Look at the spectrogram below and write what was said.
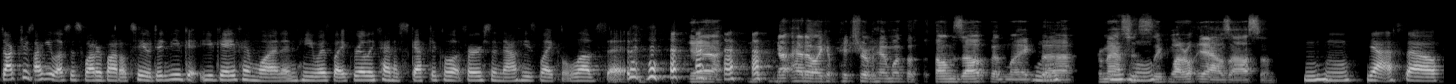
Dr. Zaghi loves this water bottle too. Didn't you get you gave him one and he was like really kind of skeptical at first and now he's like loves it. yeah. I had a, like a picture of him with the thumbs up and like mm-hmm. the Master mm-hmm. Sleep Water. Yeah, it was awesome. Mm-hmm. Yeah. So,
